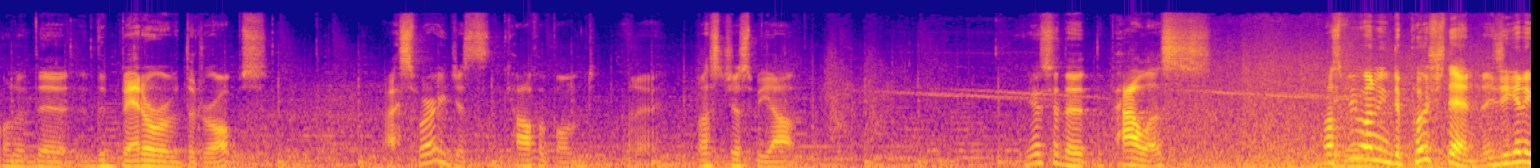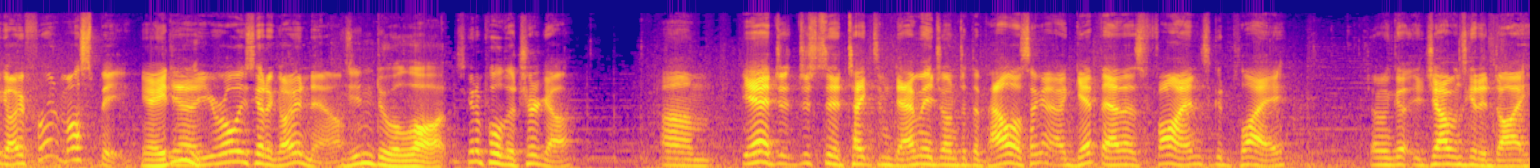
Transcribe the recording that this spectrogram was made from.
One of the the better of the drops. I swear he just carpet bombed. I know. Must just be up. I guess for the, the palace. Must be wanting to push then. Is he gonna go for it? Must be. Yeah, he didn't- you're always gonna go now. He didn't do a lot. He's gonna pull the trigger. Um, yeah, ju- just to take some damage onto the palace. I, I get that. That's fine. It's a good play. Go- Jarmen's gonna die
